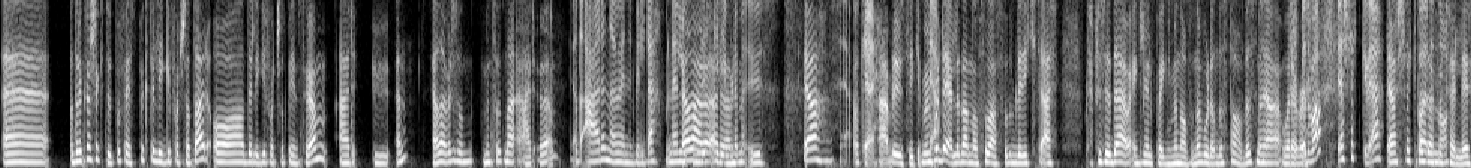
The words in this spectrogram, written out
Eh, og dere kan sjekke det ut på Facebook, det ligger fortsatt der, og det ligger fortsatt på Instagram, RUN. Ja, det er vel sånn, men så, nei, RØN? Ja, det er en Ø inne i bildet, men jeg lurer Ja, på om de er skriver det med U. Ja, Ja, okay. jeg blir usikker, men Ja. fordele den også, da, så det blir riktig her. Det er jo egentlig hele poenget med navnet, hvordan det staves, men ja, whatever. Vet du hva? Jeg sjekker det. Jeg sjekker Bare jeg nå. forteller.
